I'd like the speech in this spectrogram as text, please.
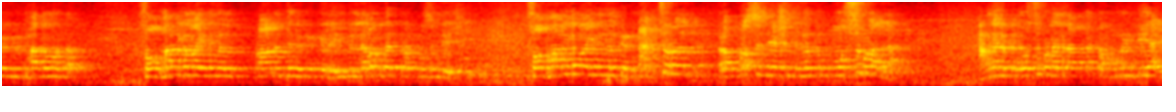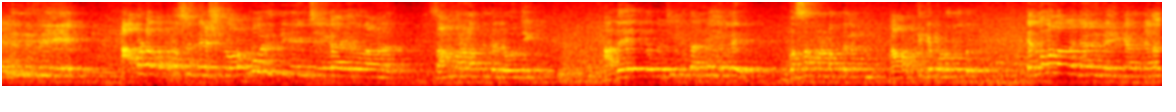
ഒരു വിഭാഗമുണ്ട് സ്വാഭാവികമായി നിങ്ങൾ പ്രാതിനിധ്യം ലഭിക്കില്ല you will never get representation സ്വാഭാവികമായി നിങ്ങൾക്ക് നാച്ചുറൽ റെപ്രസെന്റേഷൻ നിങ്ങൾക്ക് പോസിബിൾ അല്ല. അങ്ങനെ പോസിബിൾ അല്ലാത്ത കമ്മ്യൂണിറ്റിയെ ഐഡന്റിഫൈ ചെയ്യുകയും അവിടെ റെപ്രസെന്റേഷൻ ഉറപ്പുവരുത്തുകയും ചെയ്യുക എന്നതാണ് സംവരണത്തിന്റെ ലോജിക് അതേ ലോജിക്ക് തന്നെയല്ലേ ഉപസംവരണത്തിനും ആവർത്തിക്കപ്പെടുന്നത്. എന്നുള്ളതാണ് ഞാൻ ഉന്നയിക്കാൻ ഞങ്ങൾ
